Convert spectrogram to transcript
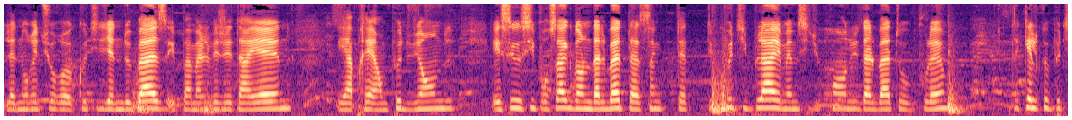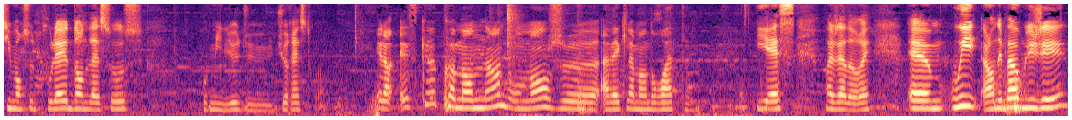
la nourriture quotidienne de base est pas mal végétarienne. Et après, un peu de viande. Et c'est aussi pour ça que dans le dalbat, tu as, des petits plats. Et même si tu prends du dalbat au poulet, tu as quelques petits morceaux de poulet dans de la sauce au milieu du, du reste. Quoi. Et alors, est-ce que, comme en Inde, on mange euh, avec la main droite? Yes, moi j'adorais. Euh, oui, alors on n'est pas obligé,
